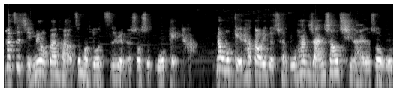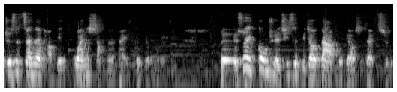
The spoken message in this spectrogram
他自己没有办法有这么多资源的时候，是我给他。那我给他到一个程度，他燃烧起来的时候，我就是站在旁边观赏的那一个人而已。对，所以共学其实比较大的目标是在这里。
